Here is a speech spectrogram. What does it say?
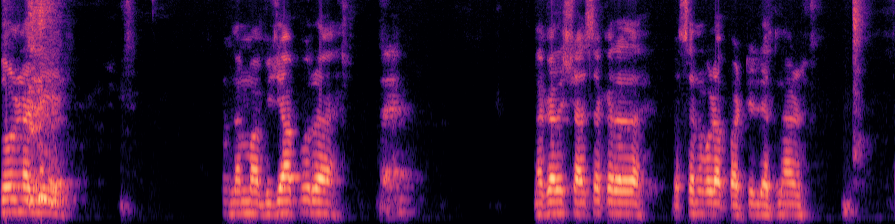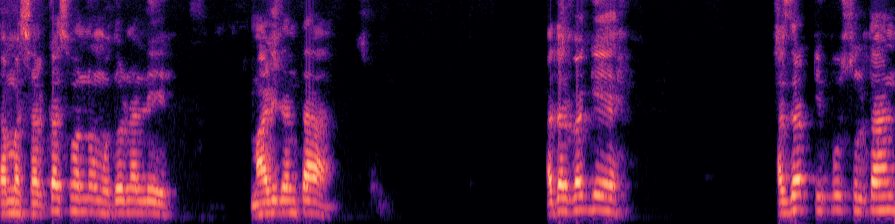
ತೋಳ್ನಲ್ಲಿ ನಮ್ಮ ಬಿಜಾಪುರ ನಗರ ಶಾಸಕರ ಬಸನಗೌಡ ಪಾಟೀಲ್ ಯತ್ನಾಳ್ ತಮ್ಮ ಸರ್ಕಸ್ವನ್ನು ಮುದೋಳ್ನಲ್ಲಿ ಮಾಡಿದಂತ ಅದರ ಬಗ್ಗೆ ಹಜರತ್ ಟಿಪ್ಪು ಸುಲ್ತಾನ್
